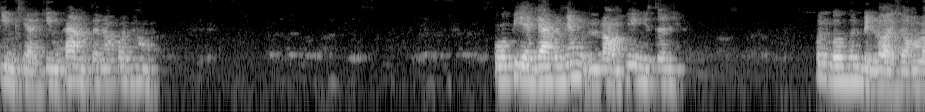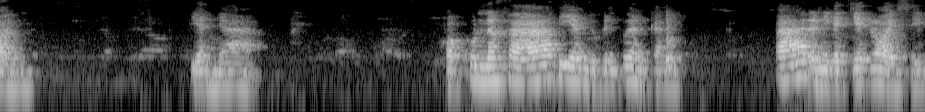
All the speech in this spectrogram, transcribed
จิ้มแขวจิ้มข้างตัวน้องคนเฮาโอเปียนยาเป็นยังร้องเพลงอยู่ตัวนี้คนเบิ่งเพิ่นเป็นร้อยสองร้อย เปลี่ยนยา ขอบคุณนะคะที่ยังอยู่เป็นเพื่อนกันป้าอันนี้ก็เจ็ดร้อยสิบ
